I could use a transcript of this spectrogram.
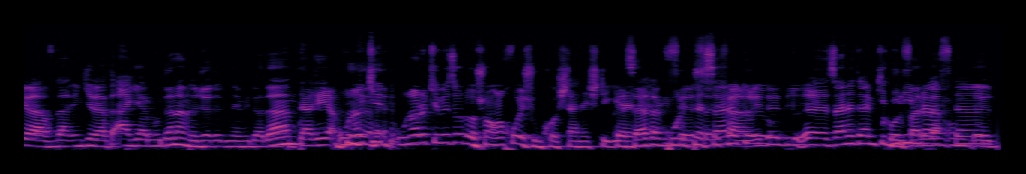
که رفتن این که رفت اگر بودن هم نجاتت نمی‌دادن. دقیقا اونا که اونا رو که بذار دشمن خودشون کشتنش دیگه. اون پسر تو زنت هم که دیدیم رفتن.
